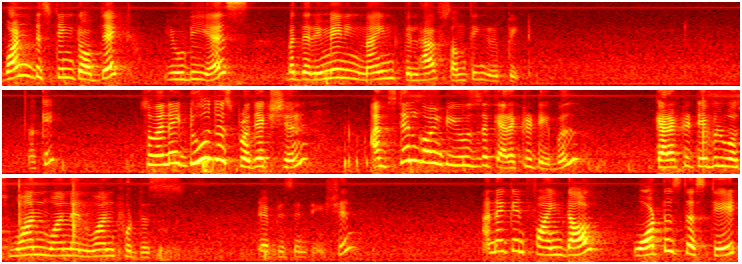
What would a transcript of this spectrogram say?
one distinct object UDS, but the remaining 9 will have something repeat. Okay. So, when I do this projection I am still going to use the character table, character table was 1, 1 and 1 for this representation and I can find out what is the state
